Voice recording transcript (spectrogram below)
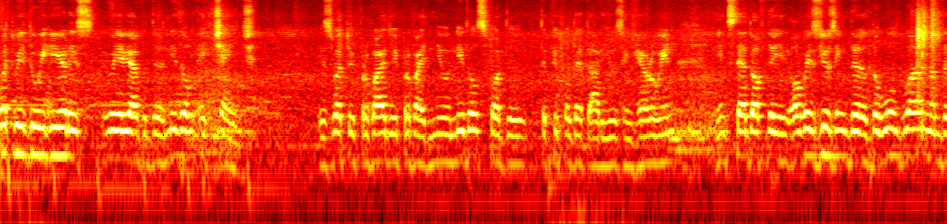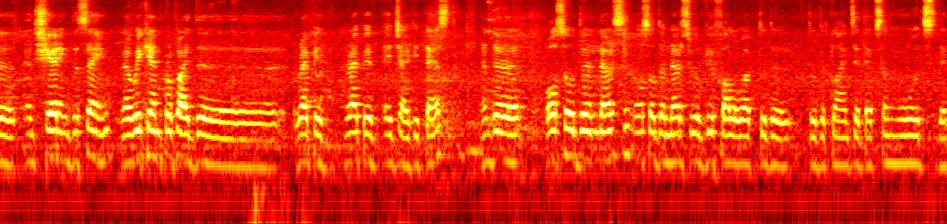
What we do here is we have the needle exchange. Is what we provide. We provide new needles for the, the people that are using heroin. Instead of the always using the, the old one and the, and sharing the same, uh, we can provide the rapid rapid HIV test and the, also the nurse also the nurse will give follow up to the to the clients that have some wounds that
